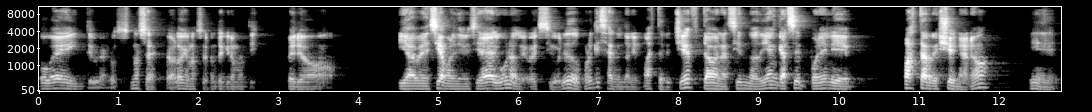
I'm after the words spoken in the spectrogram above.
o 20, una cosa. No sé, la verdad que no sé, no te quiero mentir. Pero. Y me decía Martín, me decía, ¿hay alguno que sí, boludo? ¿Por qué se anotan en Masterchef? Estaban haciendo, tenían que hacer, ponerle pasta rellena, ¿no? Eh,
